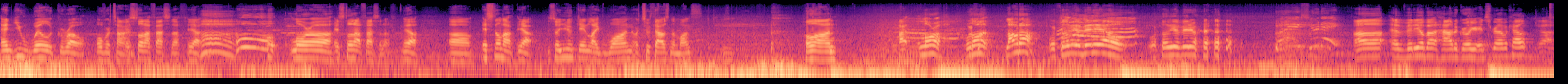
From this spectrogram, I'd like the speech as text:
and you will grow over time. It's still not fast enough. yeah. oh, Laura. It's still not fast enough. Yeah. Um, it's still not. Yeah. So you gain like one or two thousand a month. Hold on. Hi, Laura. We're Laura. fil- Laura. We're filming a video. We're filming a video. What are you shooting? Uh, a video about how to grow your Instagram account. Yeah.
